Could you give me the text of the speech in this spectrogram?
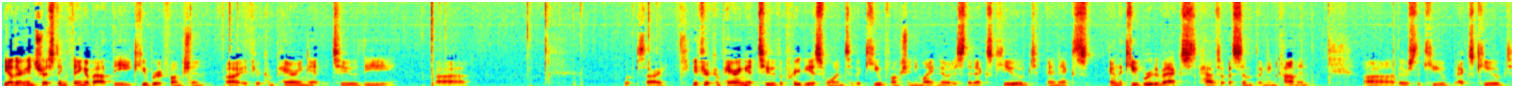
The other interesting thing about the cube root function, uh, if you're comparing it to the, uh, whoops, sorry, if you're comparing it to the previous one, to the cube function, you might notice that x cubed and x and the cube root of x have a, something in common. Uh, there's the cube x cubed,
